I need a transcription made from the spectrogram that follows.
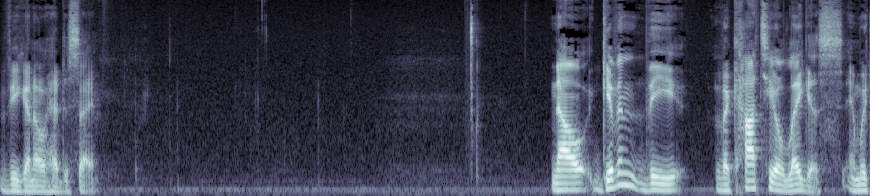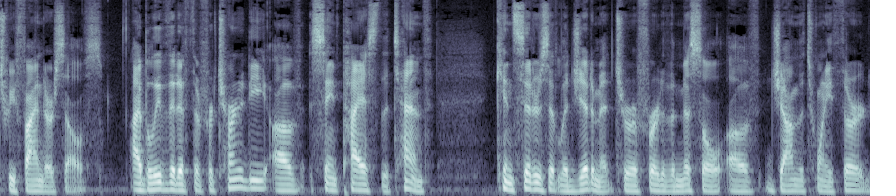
Vigano had to say. Now, given the vacatio legis in which we find ourselves, I believe that if the fraternity of St. Pius X considers it legitimate to refer to the Missal of John the 23rd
